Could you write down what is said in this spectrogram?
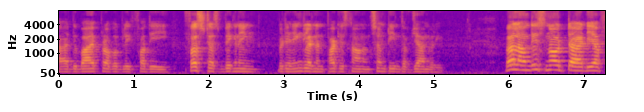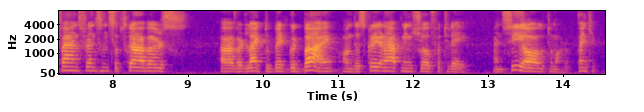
Uh, Dubai probably for the first test beginning between England and Pakistan on 17th of January. Well, on this note, uh, dear fans, friends and subscribers, I would like to bid goodbye on this Cricket Happening show for today and see you all tomorrow. Thank you.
